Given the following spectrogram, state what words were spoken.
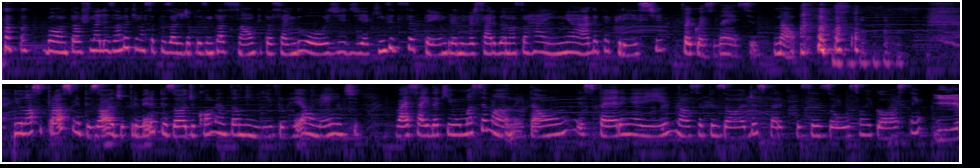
Bom, então finalizando aqui nosso episódio de apresentação, que tá saindo hoje, dia 15 de setembro, aniversário da nossa rainha Agatha Christie. Foi coincidência? Não. e o nosso próximo episódio, o primeiro episódio comentando um livro realmente vai sair daqui uma semana. Então, esperem aí nosso episódio. Espero que vocês ouçam e gostem. E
